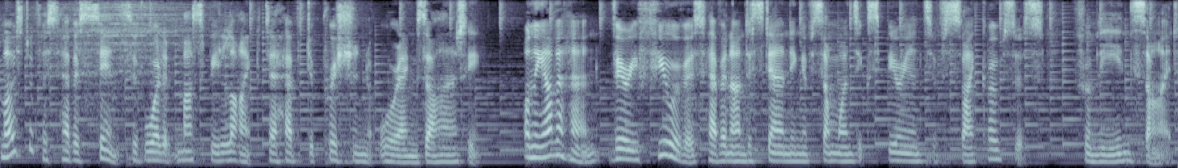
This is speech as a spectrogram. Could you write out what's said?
most of us have a sense of what it must be like to have depression or anxiety. On the other hand, very few of us have an understanding of someone's experience of psychosis from the inside.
